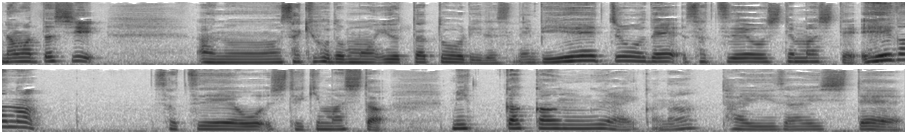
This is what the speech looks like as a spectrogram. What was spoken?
な、私、あのー、先ほども言った通りですね、美瑛町で撮影をしてまして、映画の撮影をしてきました。3日間ぐらいかな滞在して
